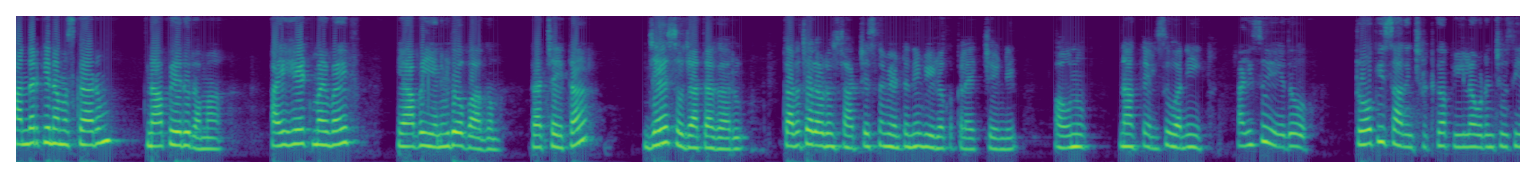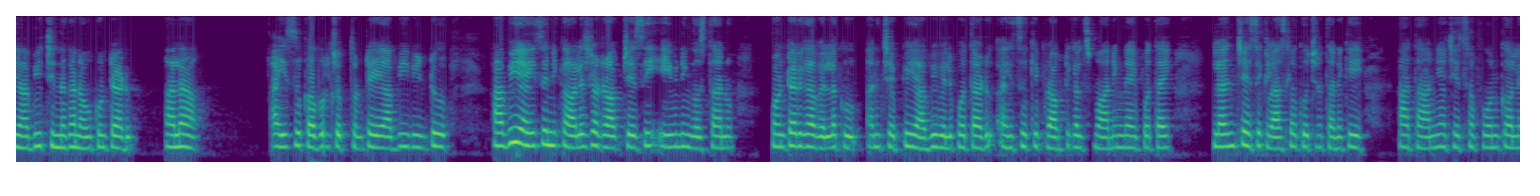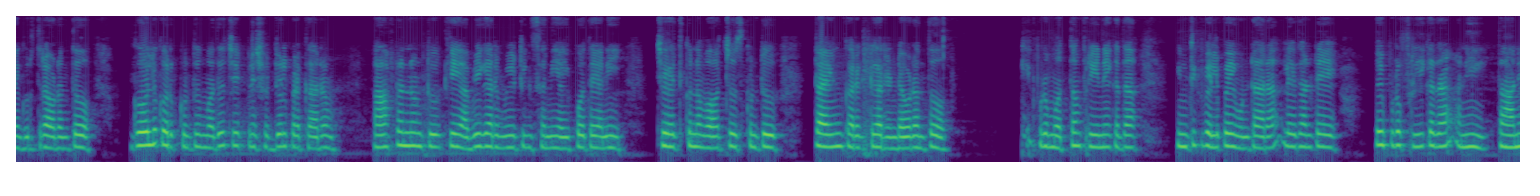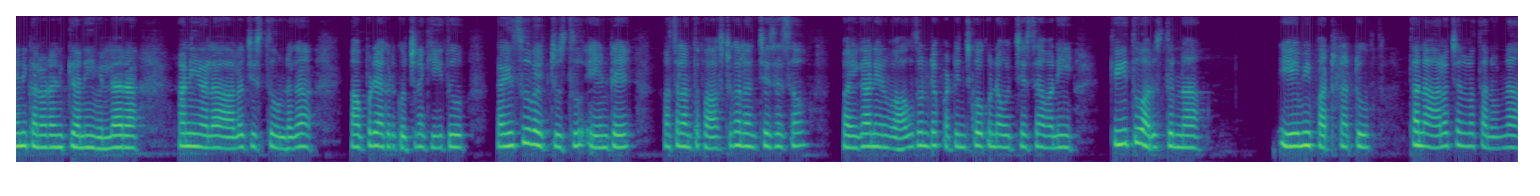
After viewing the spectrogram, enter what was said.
అందరికీ నమస్కారం. నా పేరు Rama. I hate my wife యాభై ఎనిమిదో భాగం. రచయిత జయ సుజాత గారు. కథ చదవడం స్టార్ట్ చేసిన వెంటనే వీడియోకి ఒక లైక్ చేయండి. అవును నాకు తెలుసు అని. ఐసు ఏదో ట్రోఫీ సాధించినట్టుగా ఫీల్ అవ్వడం చూసి అభి చిన్నగా నవ్వుకుంటాడు. అలా ఐసు కబుర్లు చెప్తుంటే అభి వింటూ అభి ఐసుని కాలేజ్లో డ్రాప్ చేసి ఈవినింగ్ వస్తాను. ఒంటరిగా వెళ్ళకు అని చెప్పి అభి వెళ్ళిపోతాడు. ఐసుకి ప్రాక్టికల్స్ మార్నింగ్ అయిపోతాయి. లంచ్ చేసి క్లాస్లో కూర్చున్న తనకి ఆ తాన్యా చేసిన ఫోన్ కాల్ని గుర్తు రావడంతో గోలు కొరుక్కుంటూ మధు చెప్పిన షెడ్యూల్ ప్రకారం ఆఫ్టర్నూన్ టూకి అభి గారి మీటింగ్స్ అన్ని అయిపోతాయని చేతుకున్న వాచ్ చూసుకుంటూ టైం కరెక్ట్గా రెండు అవడంతో ఇప్పుడు మొత్తం ఫ్రీనే కదా? ఇంటికి వెళ్ళిపోయి ఉంటారా? లేదంటే ఇప్పుడు ఫ్రీ కదా? అని తానేని కలవడానికి అని వెళ్ళారా? అని అలా ఆలోచిస్తూ ఉండగా అప్పుడే అక్కడికి వచ్చిన గీతు ఐసు వైపు చూస్తూ ఏంటే? అసలు అంత ఫాస్ట్గా లంచ్ చేసేసావు? పైగా నేను వాగుతుంటే పట్టించుకోకుండా వచ్చేసావని గీతు అరుస్తున్నా. ఏమీ పట్టనట్టు. తన ఆలోచనలో తనున్న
